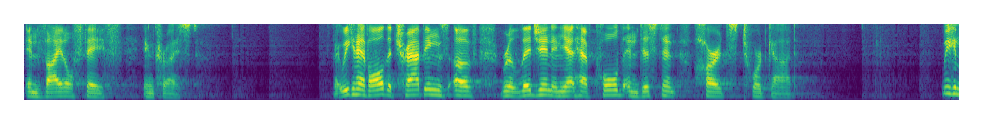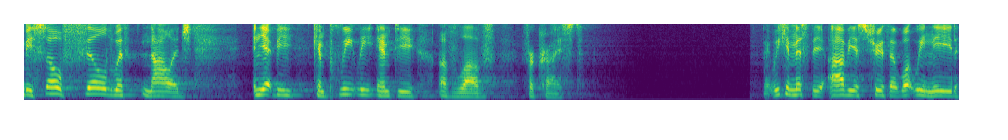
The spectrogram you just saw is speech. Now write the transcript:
and vital faith in Christ. We can have all the trappings of religion and yet have cold and distant hearts toward God. We can be so filled with knowledge and yet be completely empty of love for Christ. We can miss the obvious truth that what we need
